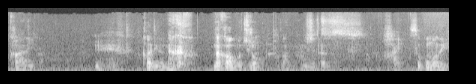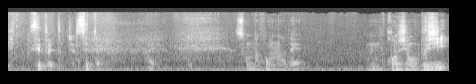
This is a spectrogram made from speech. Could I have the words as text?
カーディガン。カーディガンなんか中はもちろんボタンのシャボタンツ。はい。そこまでセットやったんちゃう。セットやね。はい。そんなこんなで、うん、今週も無事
